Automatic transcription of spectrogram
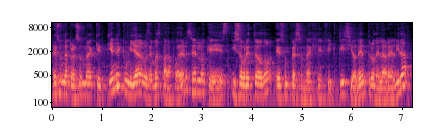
es una persona que tiene que humillar a los demás para poder ser lo que es y sobre todo es un personaje ficticio dentro de la realidad.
